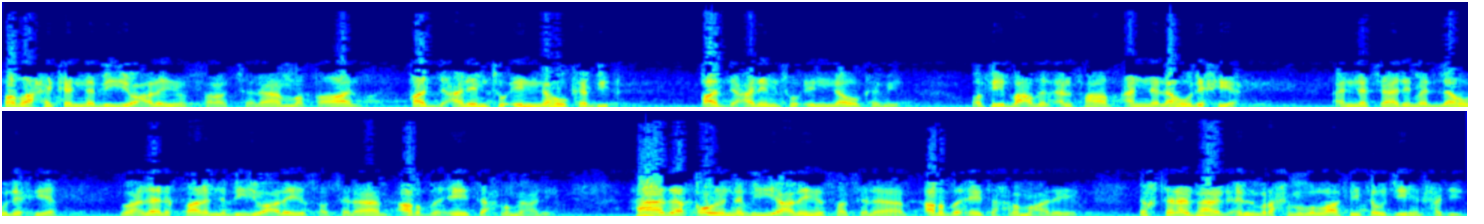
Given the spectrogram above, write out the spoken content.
فضحك النبي عليه الصلاة والسلام وقال قد علمت إنه كبير. قد علمت إنه كبير. وفي بعض الألفاظ أن له لحية أن سالما له لحية. ومع ذلك قال النبي عليه الصلاة والسلام أرضعيه تحرم عليه. هذا قول النبي عليه الصلاة والسلام أرضعيه تحرم عليه. اختلف أهل العلم رحمه الله في توجيه الحديث.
